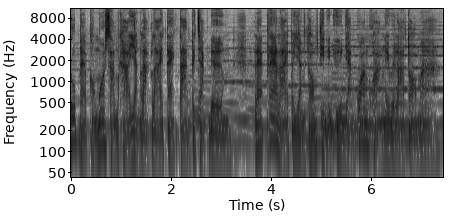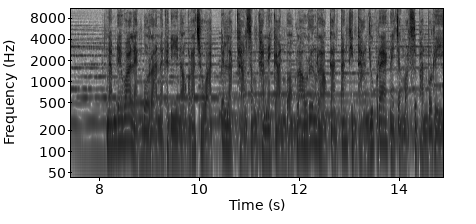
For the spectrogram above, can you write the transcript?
รูปแบบของหม้อสามขาอย่างหลากหลายแตกต่างไปจากเดิม และแพร่หลายไปยังท้องถิ่นอื่น ๆ อย่างกว้างขวางในเวลาต่อมานับได้ว่าแหล่งโบราณคดีหนองราชวัตรเป็นหลักฐานสำคัญในการบอกเล่าเรื่องราวการตั้งถิ่นฐานยุคแรกในจังหวัดสุพรรณบุรี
